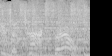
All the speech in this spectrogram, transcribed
Its attack fell!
